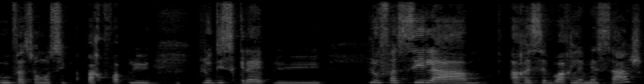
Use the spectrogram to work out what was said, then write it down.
une façon aussi parfois plus, plus discrète, plus, plus facile à, à recevoir les messages.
